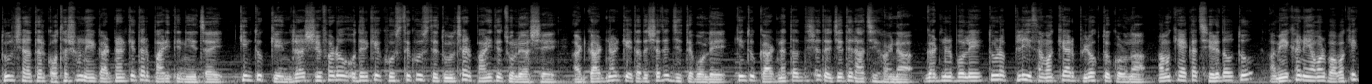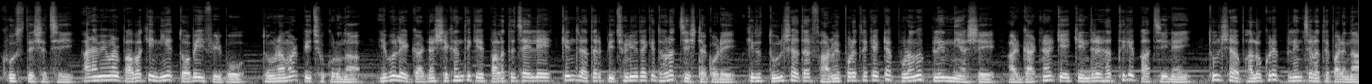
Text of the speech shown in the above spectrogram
তুলসা তার কথা শুনে গার্ডনারকে তার বাড়িতে নিয়ে যায়। কিন্তু কেন্দ্রা শেফারও ওদেরকে খুঁজতে খুঁজতে তুলসার বাড়িতে চলে আসে আর গার্ডনারকে তাদের সাথে যেতে বলে। কিন্তু গার্ডনার তাদের সাথে যেতে রাজি হয় না। গার্ডনার বলে, তোমরা প্লিজ আমাকে আর বিরক্ত করো না। আমাকে একা ছেড়ে দাও তো। আমি এখানে আমার বাবাকে খুঁজতে এসেছি। আর আমি আমার বাবাকে নিয়ে তবেই ফিরবো। তোমরা আমার পিছু করো না। এ বলে গার্ডনার সেখান থেকে পালাতে চাইলে কেন্দ্রা তার পিছু নিয়ে তাকে ধরার চেষ্টা করে। কিন্তু তুলসা তার ফার্মে পড়ে থাকে একটা পুরানো প্লেন নিয়ে আসে। আর গার্ডনারকে কেন্দ্রের হাত থেকে বাঁচিয়ে নেয়। তুলসা ভালো করে প্লেন চালাতে পারে না।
